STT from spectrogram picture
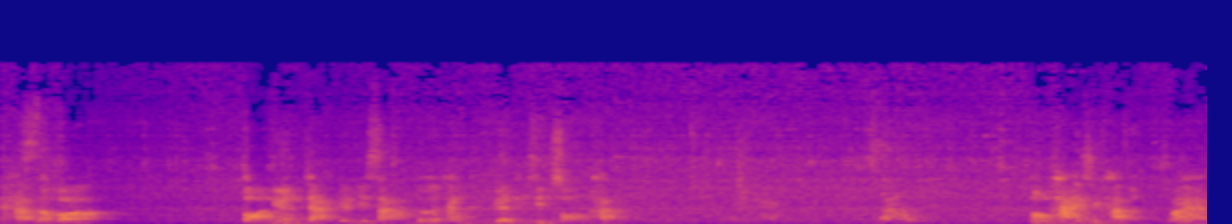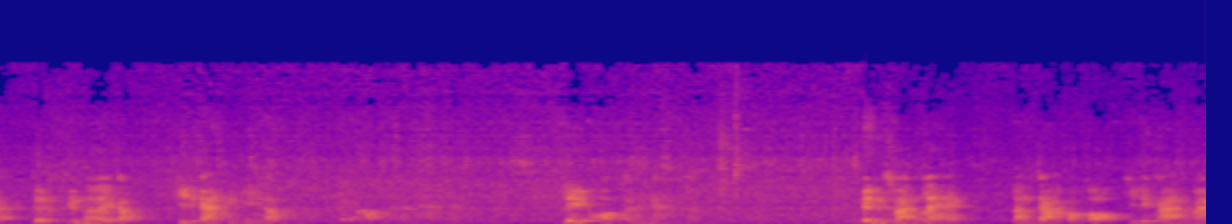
นะครับ แล้วก็ต่อเนื่องจากเดือนที่3จนกระทั่งถึงเดือนที่ 12 ครับเศร้า ลองทายสิครับว่าเกิดขึ้นอะไรกับกิจการแห่งนี้ครับไปล้อพนักงานนะเล y off พนักงานครับ เป็นครั้งแรกหลังจากประกอบกิจการมา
